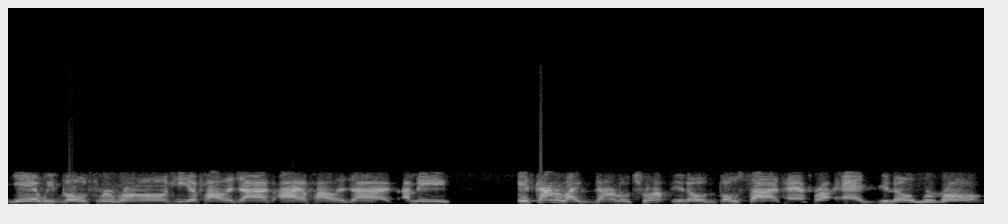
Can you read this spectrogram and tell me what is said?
yeah, we both were wrong. He apologized. I apologize. I mean, it's kind of like Donald Trump. You know, both sides had had you know were wrong.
